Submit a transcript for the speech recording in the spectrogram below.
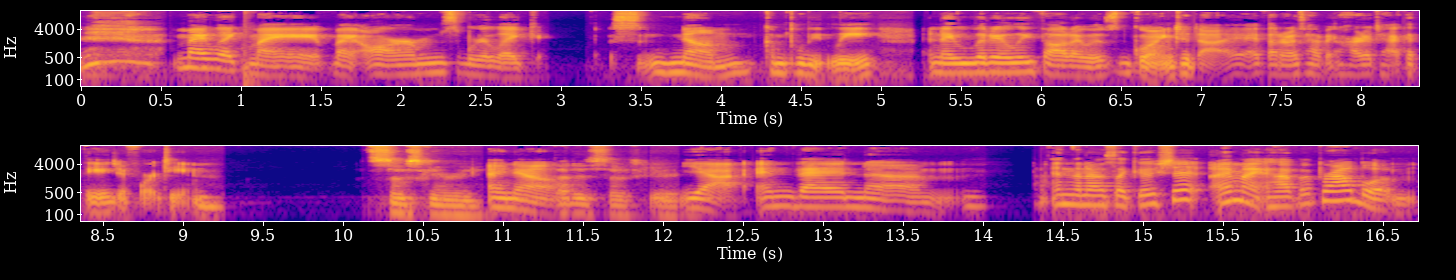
my like my my arms were like numb completely, and I literally thought I was going to die. I thought I was having a heart attack at the age of 14. It's so scary. I know. That is so scary. Yeah, and then um and then I was like, "Oh shit, I might have a problem,"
